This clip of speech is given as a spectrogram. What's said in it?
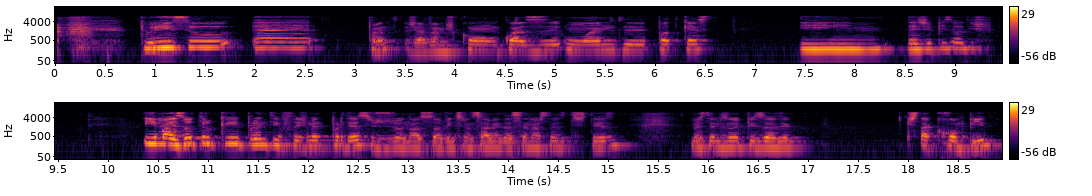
Por isso, ah, pronto, já vamos com quase um ano de podcast e 10 episódios. E mais outro que, pronto, infelizmente perdeu-se. Os nossos ouvintes não sabem dessa nossa tristeza, mas temos um episódio que está corrompido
